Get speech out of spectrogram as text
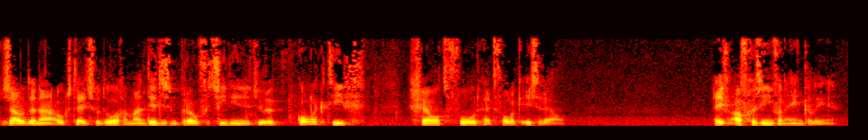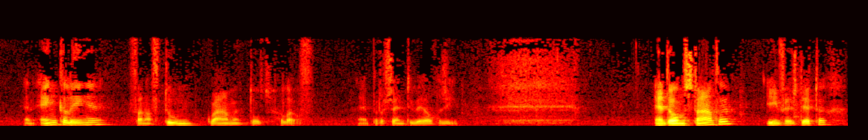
zou daarna ook steeds zo doorgaan. Maar dit is een profetie die natuurlijk collectief geldt voor het volk Israël. Even afgezien van enkelingen. En enkelingen vanaf toen kwamen tot geloof. Hè, procentueel gezien. En dan staat er in vers 30.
